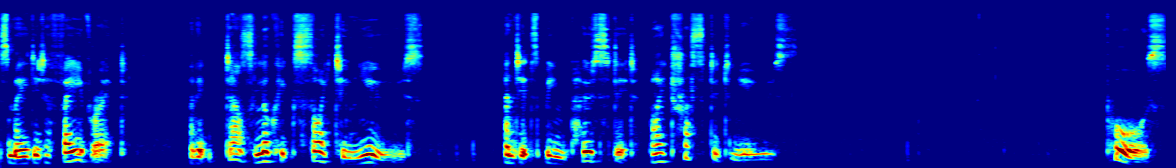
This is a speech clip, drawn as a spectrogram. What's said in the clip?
has made it a favourite, and it does look exciting news and it's been posted by Trusted News. Pause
